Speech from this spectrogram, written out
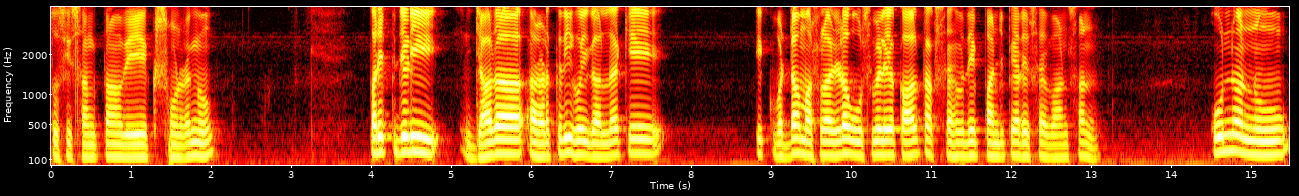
ਤੁਸੀਂ ਸੰਗਤਾਂ ਵੇਖ, ਸੁਣ ਰਹੇ ਹੋ। ਪਰ ਇੱਕ ਜਿਹੜੀ ਜ਼ਿਆਦਾ ਰੜਕਦੀ ਹੋਈ ਗੱਲ ਹੈ ਕਿ ਇੱਕ ਵੱਡਾ ਮਸਲਾ ਜਿਹੜਾ ਉਸ ਵੇਲੇ ਅਕਾਲ ਤਖਤ ਸਾਹਿਬ ਦੇ ਪੰਜ ਪਿਆਰੇ ਸਹਿਬਾਨ ਸਨ। ਉਹਨਾਂ ਨੂੰ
